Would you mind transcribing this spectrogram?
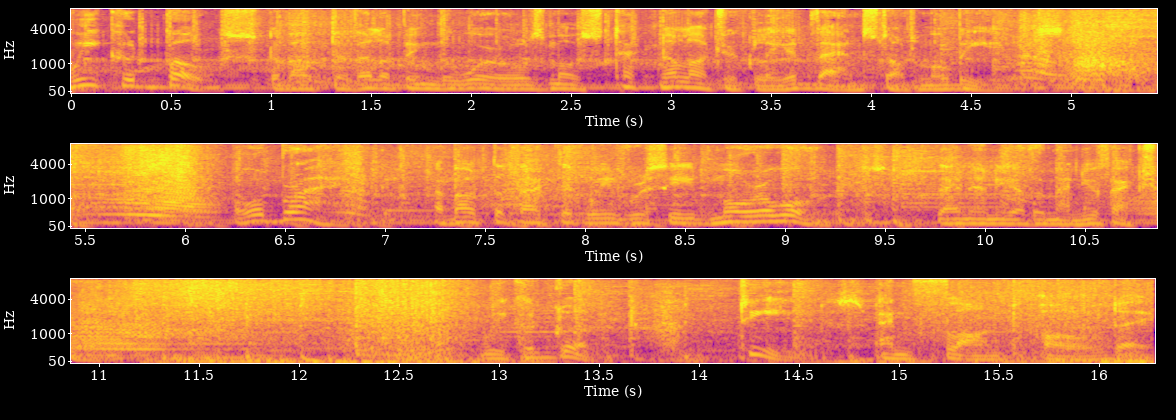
We could boast about developing the world's most technologically advanced automobiles. Or brag about the fact that we've received more awards than any other manufacturer. We could gloat, tease, and flaunt all day.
